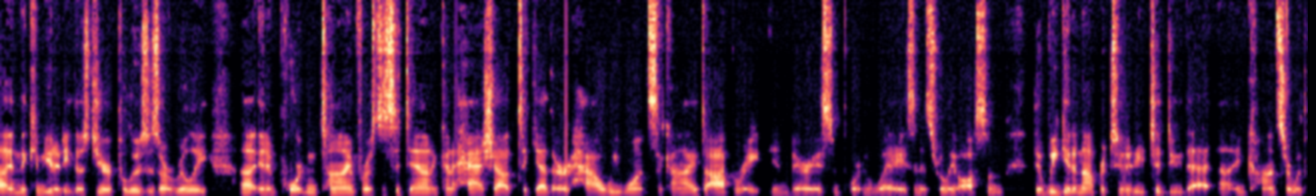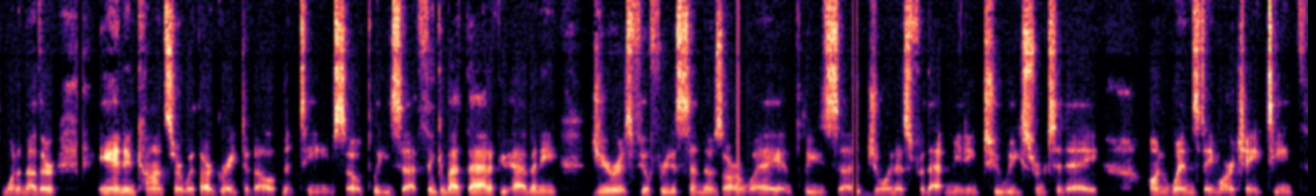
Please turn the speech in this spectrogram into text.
uh, in the community. Those Jira Paloozas are really uh, an important time for us to sit down and kind of hash out together how we want Sakai to operate in various important ways. And it's really awesome that we get an opportunity to do that uh, in concert with one another and in concert with our great development team. So please uh, think about that. If you have any JIRAs, feel free to send those our way. And please uh, join us for that meeting two weeks from today on Wednesday, March 18th.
